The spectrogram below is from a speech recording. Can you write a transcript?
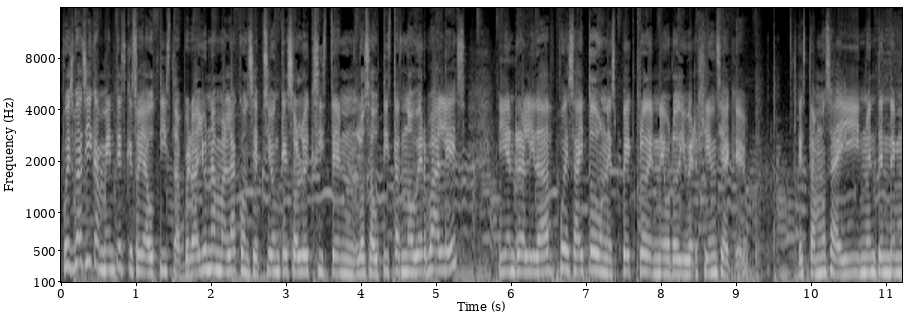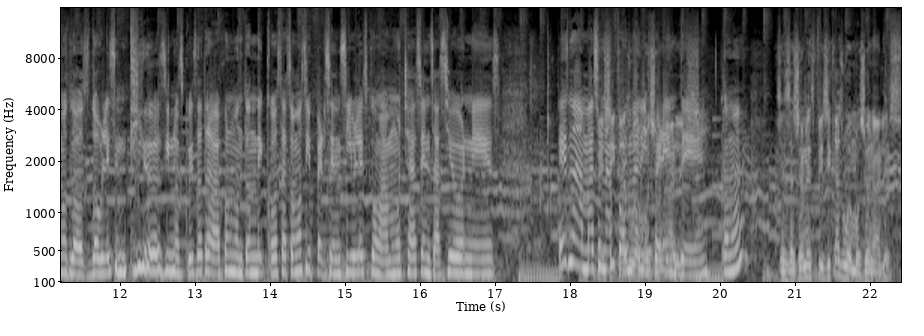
Pues básicamente es que soy autista, pero hay una mala concepción que solo existen los autistas no verbales y en realidad pues hay todo un espectro de neurodivergencia que estamos ahí, no entendemos los dobles sentidos y nos cuesta trabajo un montón de cosas, somos hipersensibles como a muchas sensaciones. Es nada más una forma diferente. ¿Cómo? ¿Sensaciones físicas o emocionales?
